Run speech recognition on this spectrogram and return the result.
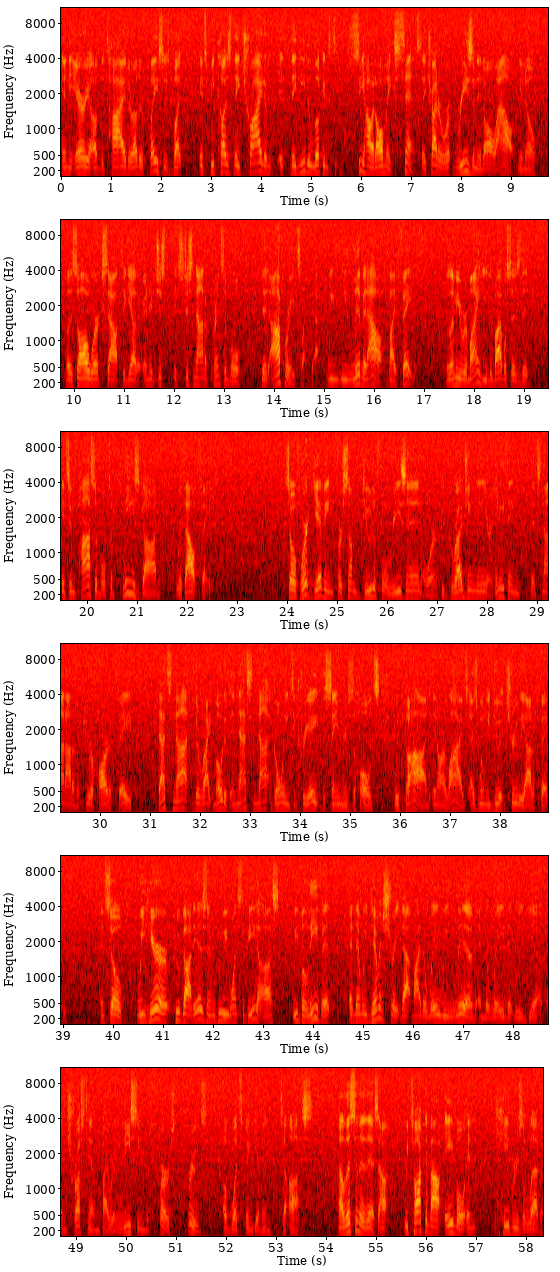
in the area of the tithe or other places, but it's because they try to, it, they need to look and see how it all makes sense. They try to re- reason it all out, you know. Well, this all works out together, and it just, it's just not a principle that operates like that. We, we live it out by faith. Now, let me remind you, the Bible says that it's impossible to please God without faith. So if we're giving for some dutiful reason or begrudgingly or anything that's not out of a pure heart of faith, that's not the right motive and that's not going to create the same results with God in our lives as when we do it truly out of faith. And so we hear who God is and who he wants to be to us, we believe it, and then we demonstrate that by the way we live and the way that we give and trust him by releasing the first fruits of what's been given to us. Now, listen to this. we talked about Abel in Hebrews 11.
